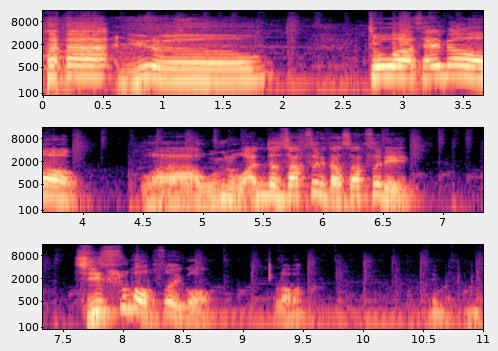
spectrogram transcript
하하 안녕. 좋아 3명. 와 오늘 완전 싹쓸이다 싹쓸이. 질 수가 없어 이거. 올라와봐. 이거 뭐-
